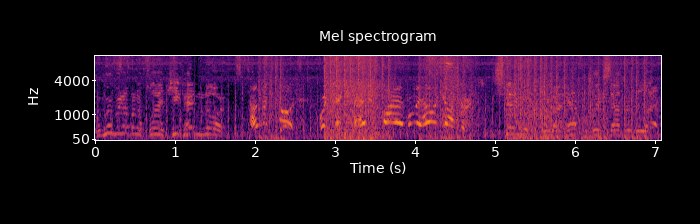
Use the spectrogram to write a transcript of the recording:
We're moving up on the flank. Keep heading north. Understood. We're taking heavy fire from the helicopters. Stay with it. We're about half a click south of the left.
